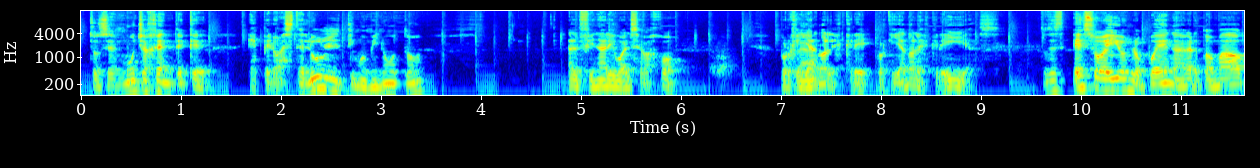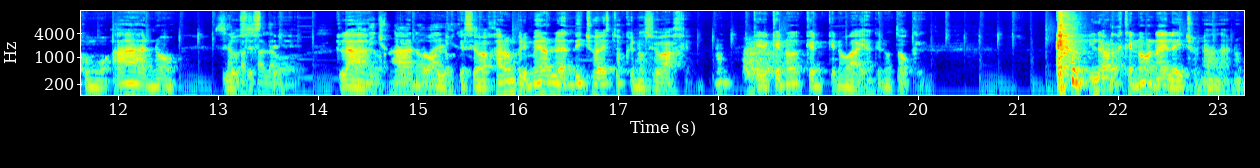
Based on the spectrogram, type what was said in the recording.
Entonces, mucha gente que esperó hasta el último minuto, al final igual se bajó. Porque, ya, no les cre porque ya no les creías. Entonces, eso ellos lo pueden haber tomado como, ah, no, los, este, claro, ah, no, los que se bajaron primero le han dicho a estos que no se bajen, ¿no? Que, no, que, no vayan, que no toquen. y la verdad es que no, nadie le ha dicho nada, ¿no?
